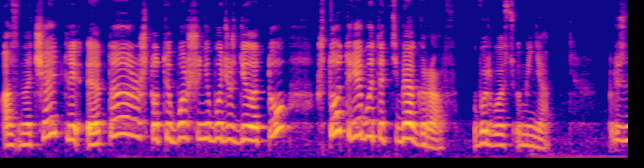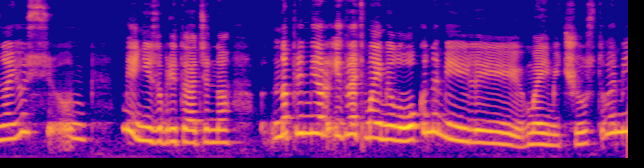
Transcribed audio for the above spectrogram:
«Означает ли это, что ты больше не будешь делать то, что требует от тебя граф?» — вырвалось у меня. «Признаюсь, менее изобретательно. Например, играть моими локонами или моими чувствами?»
